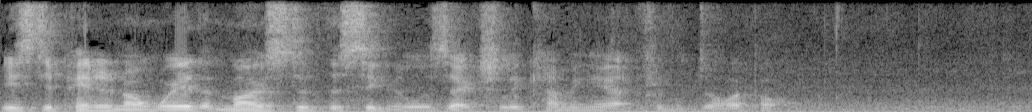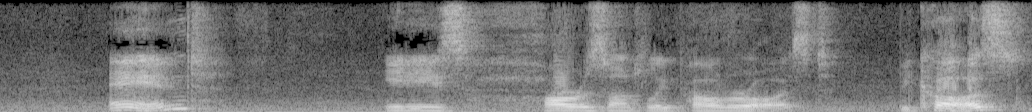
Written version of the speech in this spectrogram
is dependent on where the most of the signal is actually coming out from the dipole. And it is horizontally polarized because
